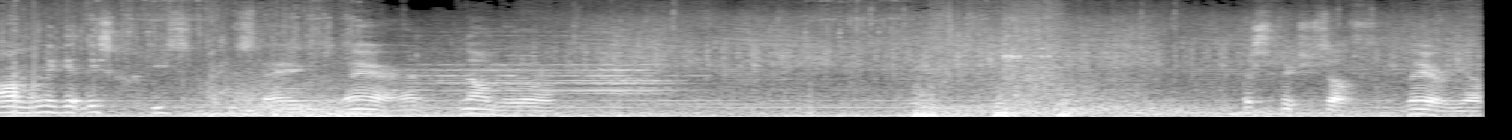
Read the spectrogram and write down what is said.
On, let me get these these, these things. There. No move. Just fix yourself. There we go.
